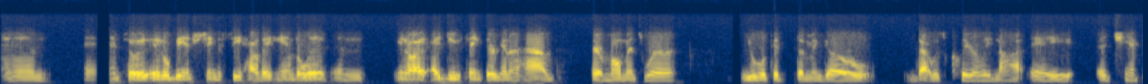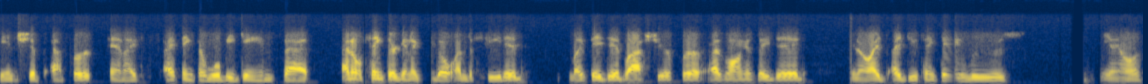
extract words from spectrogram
and and so it'll be interesting to see how they handle it. And you know, I, I do think they're going to have their moments where you look at them and go, that was clearly not a a championship effort. And I I think there will be games that I don't think they're going to go undefeated like they did last year for as long as they did. You know, I, I do think they lose. You know, if,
